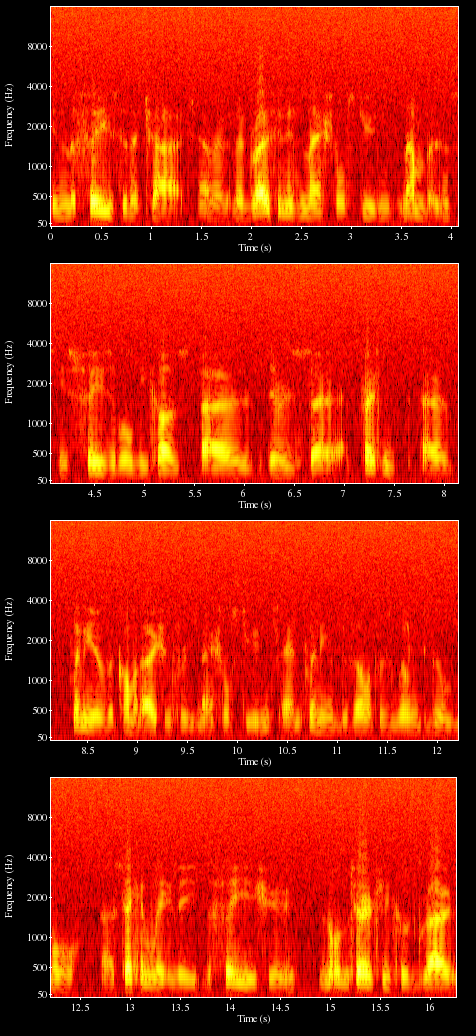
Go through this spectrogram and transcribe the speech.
in the fees that are charged. Now, the, the growth in international student numbers is feasible because uh, there is uh, present uh, plenty of accommodation for international students and plenty of developers willing to build more. Uh, secondly, the, the fee issue. Northern Territory could grow.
